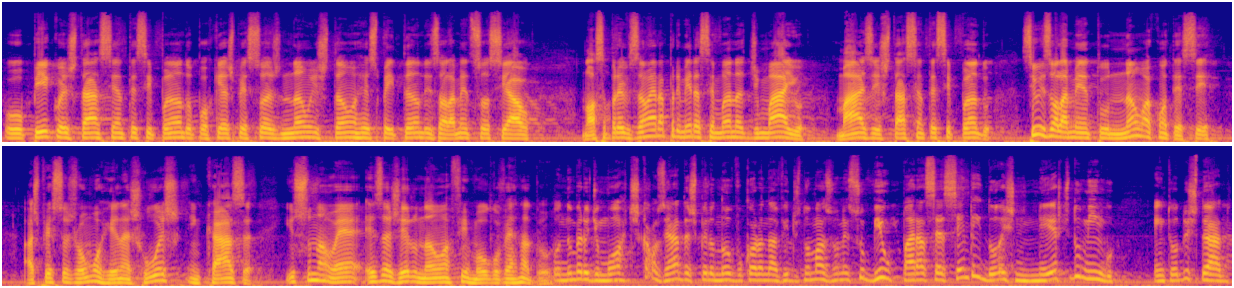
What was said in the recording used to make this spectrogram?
O pico está se antecipando porque as pessoas não estão respeitando o isolamento social. Nossa previsão era a primeira semana de maio, mas está se antecipando. Se o isolamento não acontecer, as pessoas vão morrer nas ruas, em casa. Isso não é exagero, não, afirmou o governador. O número de mortes causadas pelo novo coronavírus no Amazonas subiu para 62 neste domingo, em todo o estado.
